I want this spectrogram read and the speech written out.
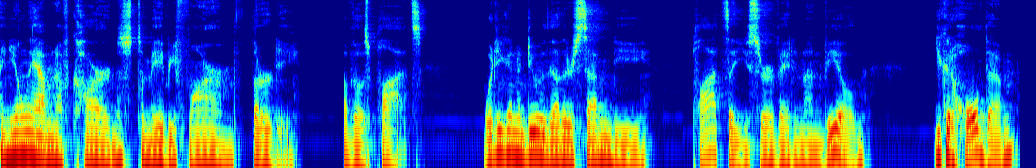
and you only have enough cards to maybe farm 30 of those plots, what are you going to do with the other 70 plots that you surveyed and unveiled? You could hold them.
